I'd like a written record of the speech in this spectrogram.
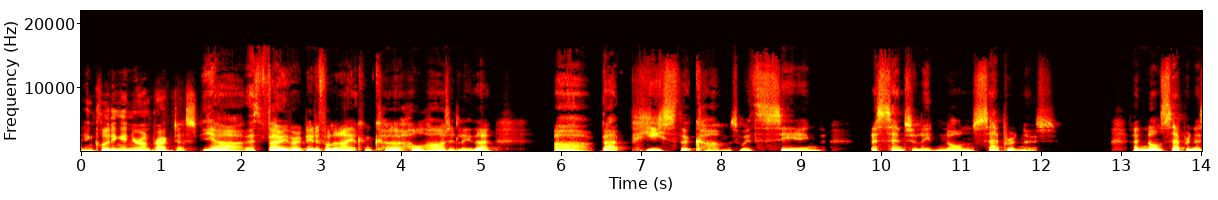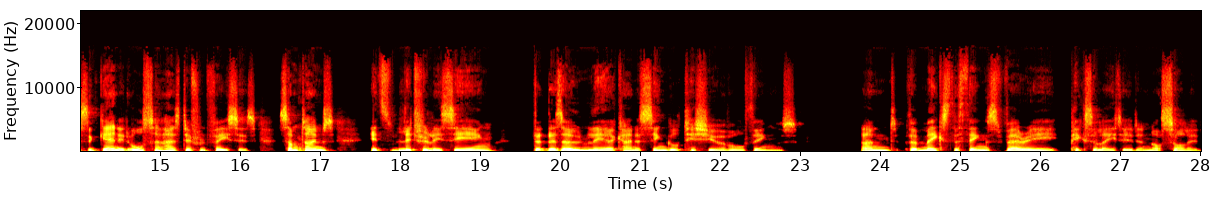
including in your own practice. Yeah, it's very, very beautiful. And I concur wholeheartedly that, ah, that peace that comes with seeing essentially non separateness. And non separateness, again, it also has different faces. Sometimes it's literally seeing that there's only a kind of single tissue of all things, and that makes the things very pixelated and not solid,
